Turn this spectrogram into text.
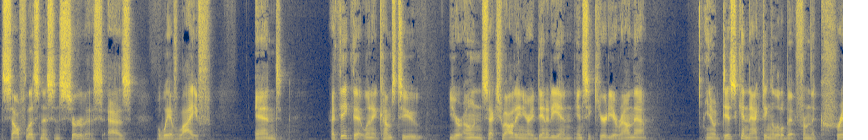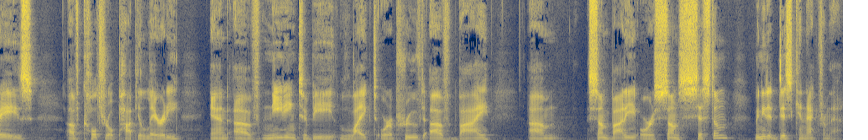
selflessness and service as a way of life. And I think that when it comes to your own sexuality and your identity and insecurity around that, you know, disconnecting a little bit from the craze of cultural popularity and of needing to be liked or approved of by um, somebody or some system, we need to disconnect from that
